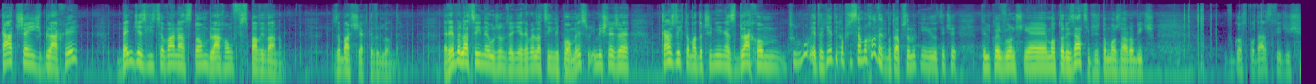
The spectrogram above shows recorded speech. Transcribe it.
Ta część blachy będzie zlicowana z tą blachą wspawywaną. Zobaczcie, jak to wygląda. Rewelacyjne urządzenie, rewelacyjny pomysł i myślę, że każdy, kto ma do czynienia z blachą, mówię to nie tylko przy samochodach, bo to absolutnie nie dotyczy tylko i wyłącznie motoryzacji, przecież to można robić w gospodarstwie gdzieś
